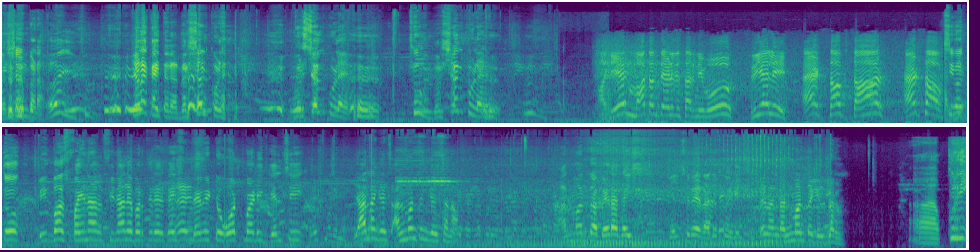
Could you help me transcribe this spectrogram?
ದರ್ಶನ್ ಬೇಡ. ಐ ಕೇಳಕ್ಕಾಯ್ತದ ದರ್ಶನ್ ಕುಳೆ. ದರ್ಶನ್ ಕುಳೆ. ಥು, ದರ್ಶನ್ ಕುಳೆ. ಅದೇನ್ ಮಾತಂತ ಹೇಳಿದ್ರಿ ಸರ್ ನೀವು? ರಿಯಲಿ ಆಟ್ಸ್ ಆಫ್ ಆಫ್ ಇವತ್ತು ಬಿಗ್ ಬಾಸ್ ಫೈನಲ್ ಫಿನಾಲೆ ಬರ್ತಿದೆ. ಗೈಸ್ ದಯವಿಟ್ಟು ವೋಟ್ ಮಾಡಿ ಗೆಲ್ಸಿ. ಯಾರನ್ನ ಗೆಲ್ಸ ಹನುಮಂತನ್ ಗೆಲ್ಸನ ಹನುಮಂತ ಬೇಡ ಗೈಸ್ ಗೆಲ್ಸಿದ್ರೆ ರಜತ್ನ ಗೆಲ್ಸಿ. ನಂಗೆ ಹನುಮಂತ ಗೆಲ್ಬೇಕು ಕುರಿ.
